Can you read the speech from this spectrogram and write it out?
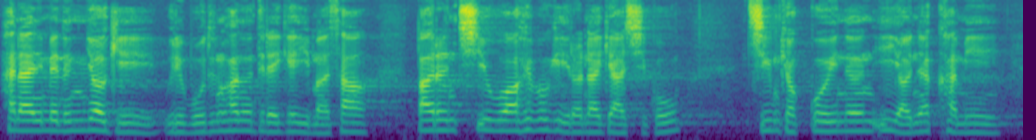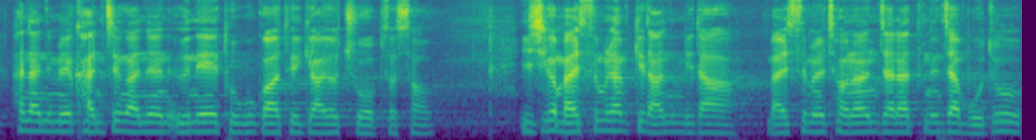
하나님의 능력이 우리 모든 환우들에게 임하사 빠른 치유와 회복이 일어나게 하시고 지금 겪고 있는 이 연약함이 하나님을 간증하는 은혜의 도구가 되게 하여 주옵소서. 이 시간 말씀을 함께 나눕니다. 말씀을 전하는 자나 듣는 자 모두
